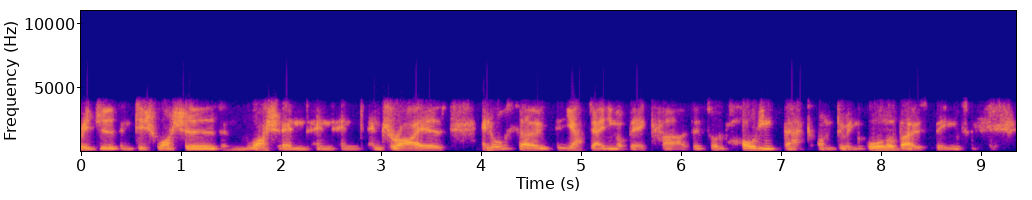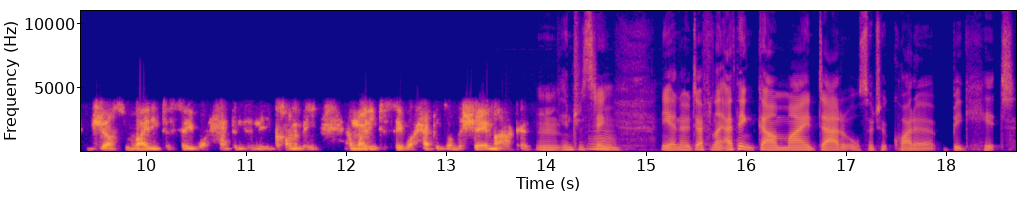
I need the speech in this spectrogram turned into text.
fridges and dishwashers and wash and, and, and, and dryers, and also the updating of their cars. They're sort of holding back on doing all of those things, just waiting to see what happens in the economy and waiting to see what happens on the share market. Mm, interesting. Mm. Yeah, no, definitely. I think um, my dad also took quite a big hit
